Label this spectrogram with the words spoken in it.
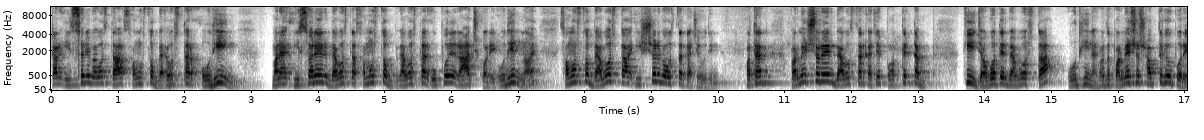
কারণ ঈশ্বরের ব্যবস্থা সমস্ত ব্যবস্থার অধীন মানে ঈশ্বরের ব্যবস্থা সমস্ত ব্যবস্থার উপরে রাজ করে, অধীন নয়, সমস্ত ব্যবস্থা ঈশ্বর ব্যবস্থার কাছে অধীন। অর্থাৎ পরমেশ্বরের ব্যবস্থার কাছে প্রত্যেকটা, কি জগতের ব্যবস্থা অধীন আছে। অর্থাৎ পরমেশ্বর সব থেকে উপরে।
